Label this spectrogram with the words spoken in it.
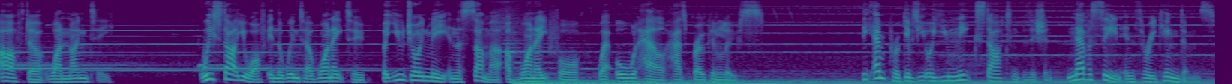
after 190. We start you off in the winter of 182, but you join me in the summer of 184, where all hell has broken loose. The Emperor gives you a unique starting position, never seen in Three Kingdoms.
